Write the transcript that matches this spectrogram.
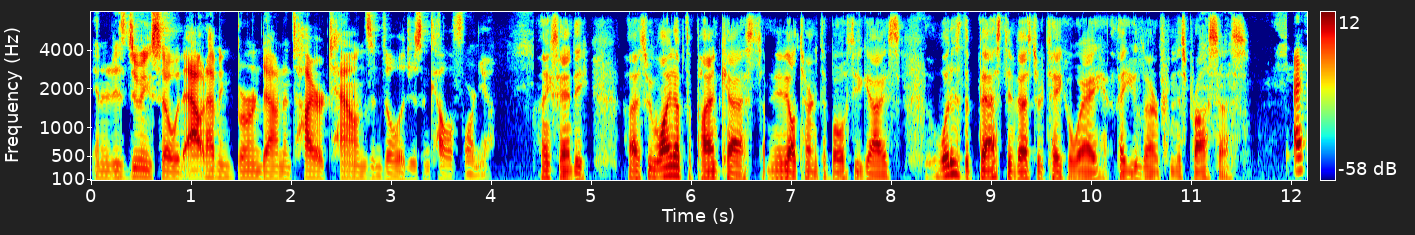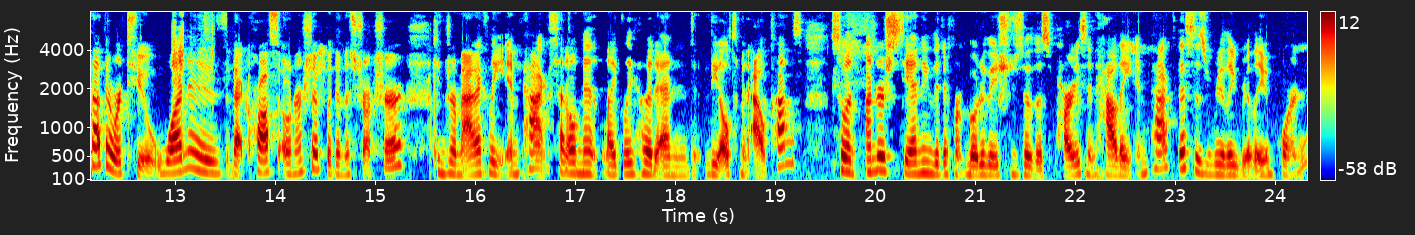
and it is doing so without having burned down entire towns and villages in California. Thanks, Andy. Uh, as we wind up the podcast, maybe I'll turn it to both of you guys. What is the best investor takeaway that you learned from this process? I thought there were two. One is that cross ownership within the structure can dramatically impact settlement likelihood and the ultimate outcomes. So, in understanding the different motivations of those parties and how they impact this is really, really important.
